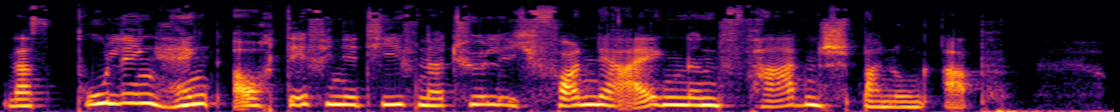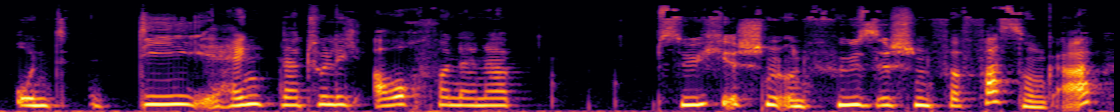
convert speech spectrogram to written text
Das Pooling hängt auch definitiv natürlich von der eigenen Fadenspannung ab. Und die hängt natürlich auch von deiner psychischen und physischen Verfassung ab.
